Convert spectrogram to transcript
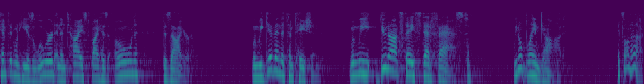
tempted when he is lured and enticed by his own desire. When we give in to temptation, when we do not stay steadfast, we don't blame God. It's on us.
